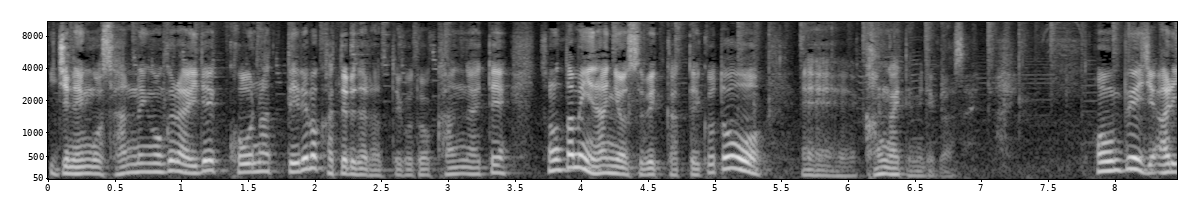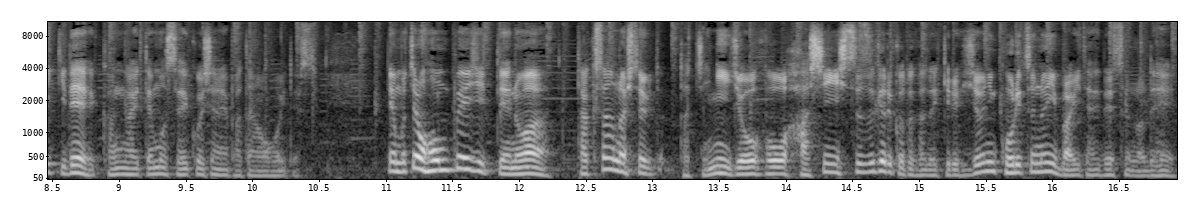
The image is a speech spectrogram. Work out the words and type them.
1年後3年後ぐらいでこうなっていれば勝てるだろうということを考えてそのために何をすべきかということを、えー、考えてみてください、はい、ホームページありきで考えても成功しないパターンが多いです。でもちろんホームページっていうのはたくさんの人たちに情報を発信し続けることができる非常に効率のいい媒体ですので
